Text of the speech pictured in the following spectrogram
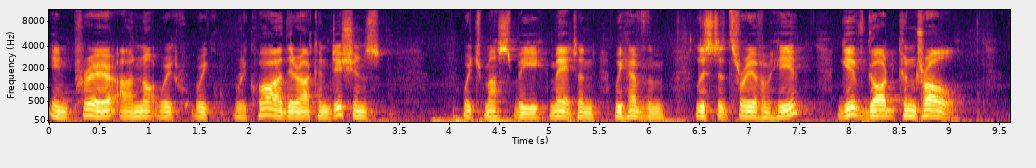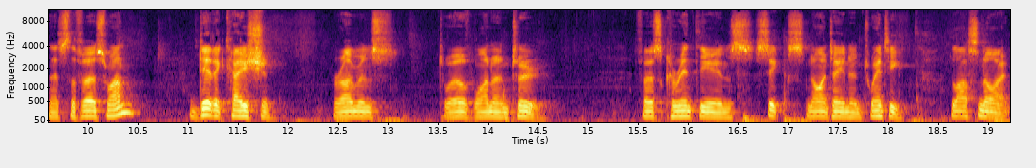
in prayer are not re- re- required. There are conditions which must be met, and we have them listed three of them here. Give God control. That's the first one. Dedication. Romans 12 1 and 2. 1 Corinthians 6 19 and 20. Last night,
